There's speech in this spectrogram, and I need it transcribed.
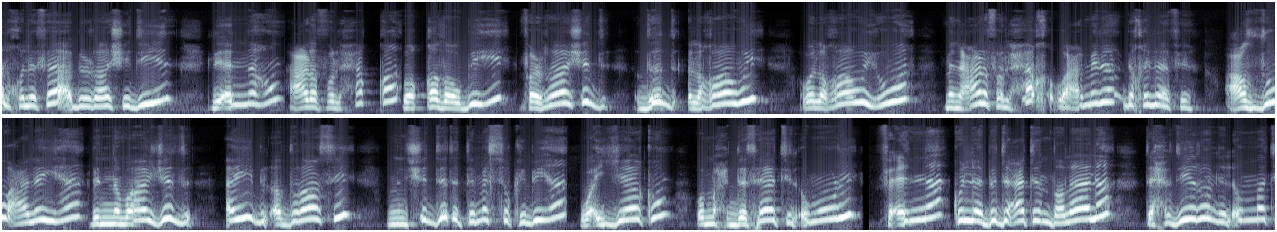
الخلفاء بالراشدين لأنهم عرفوا الحق وقضوا به فالراشد ضد الغاوي والغاوي هو من عرف الحق وعمل بخلافه. عضوا عليها بالنواجذ أي بالأضراس من شدة التمسك بها وإياكم ومحدثات الأمور فإن كل بدعة ضلالة تحذير للأمة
